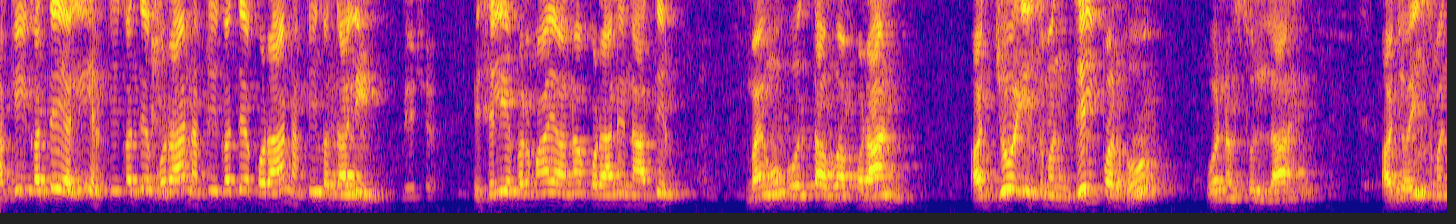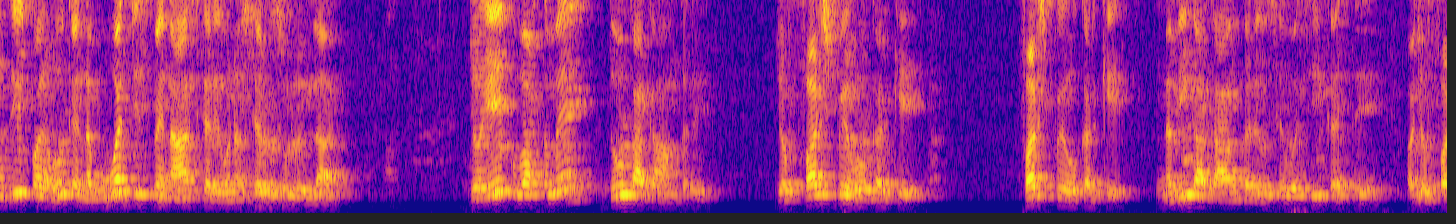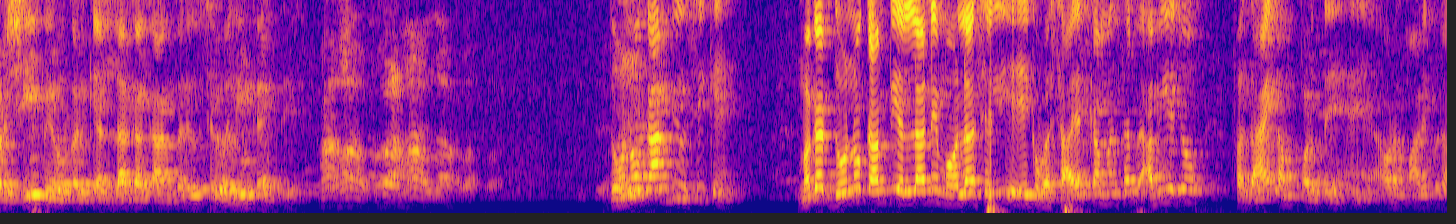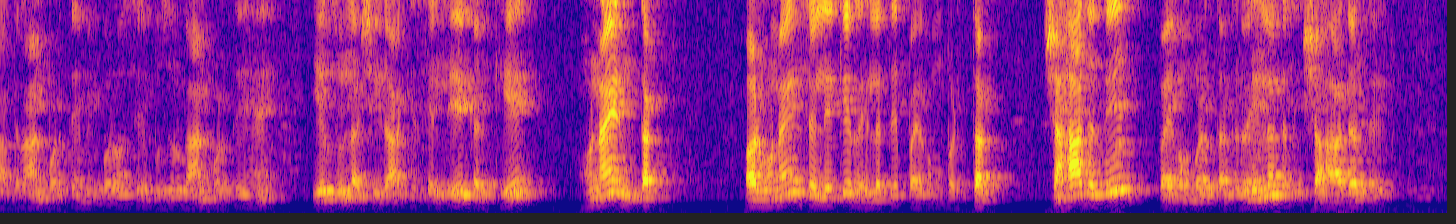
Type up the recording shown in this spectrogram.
حقیقت علی حقیقت قرآن حقیقت قرآن حقیقت علی۔ اس لیے فرمایا نا قرآن ناطق۔ میں ہوں بولتا ہوا قرآن۔ اور جو اس منزل پر ہو وہ نفس اللہ ہے۔ اور جو اس منزل پر ہو کہ نبوت جس پہ ناز کرے وہ نفس رسول اللہ ہے۔ جو ایک وقت میں دو کا کام کرے جو فرش پہ ہو کر کے فرش پہ ہو کر کے نبی کا کام کرے اسے وسیع کہتے ہیں۔ اور جو فرشی پہ ہو کر کے اللہ کا کام کرے اسے ولی کہتے ہیں۔ دونوں کام بھی اسی کے ہیں۔ مگر دونوں کام بھی اللہ نے مولا سے لیے، ایک وسائط کا منصب ہے۔ اب یہ جو فضائل ہم پڑھتے ہیں اور ہمارے برادران پڑھتے ہیں، ممبروں سے، بزرگان پڑھتے ہیں، یہ ذوالعشیرہ کے سے لے کر کے ہنین تک اور ہنین سے لے کے رحلت پیغمبر تک، شہادت پیغمبر تک۔ رحلت نہیں، شہادت ہے۔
